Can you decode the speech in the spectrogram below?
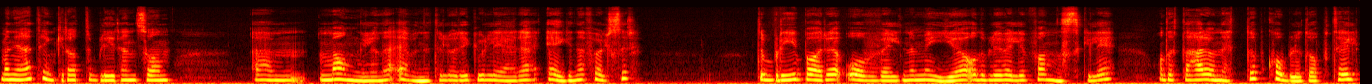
Men jeg tenker at det blir en sånn um, manglende evne til å regulere egne følelser. Det blir bare overveldende mye, og det blir veldig vanskelig, og dette her er jo nettopp koblet opp til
